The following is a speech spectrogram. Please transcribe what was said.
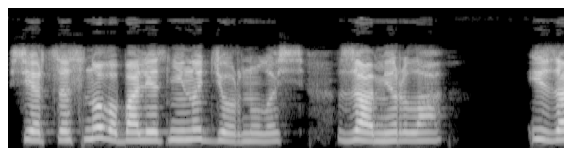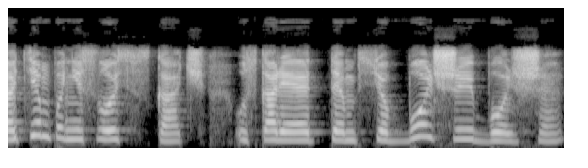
Сердце снова болезненно дернулось, замерло и затем понеслось вскачь, ускоряя темп все больше и больше.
